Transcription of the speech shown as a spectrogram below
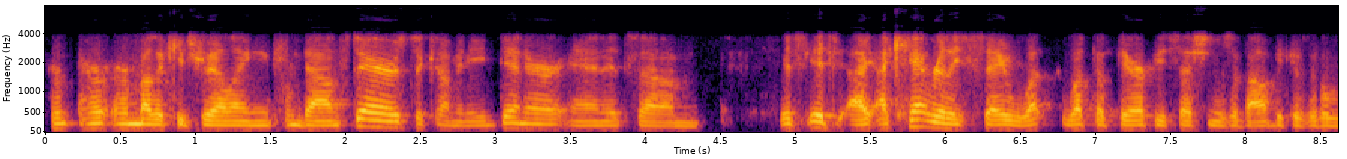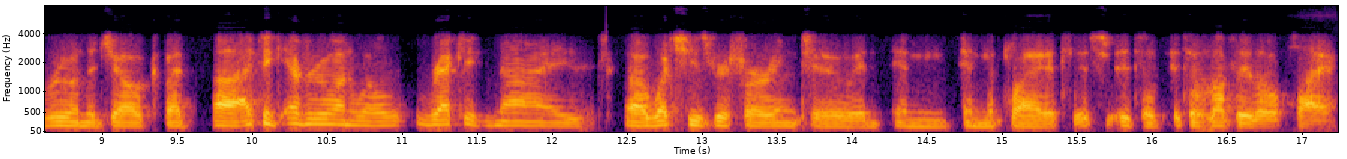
her, her, her mother keeps yelling from downstairs to come and eat dinner, and it's um it's it's I, I can't really say what what the therapy session is about because it'll ruin the joke, but uh, I think everyone will recognize uh, what she's referring to in, in in the play. It's it's it's a it's a lovely little play.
